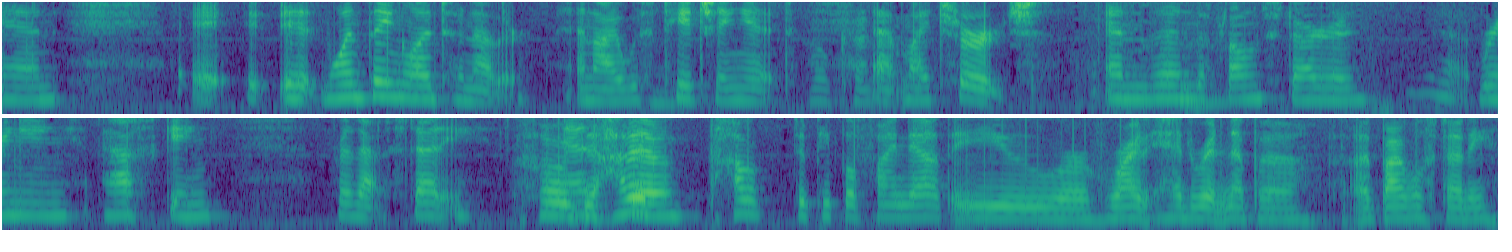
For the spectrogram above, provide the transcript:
And it, it, it, one thing led to another, and I was teaching it Okay. at my church. And then the phone started uh, ringing, asking for that study. So, did, how, so- did, how did people find out that you were write, had written up a, a Bible study?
